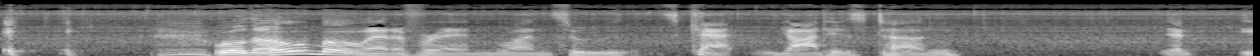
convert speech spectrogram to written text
well, the hobo had a friend once whose cat got his tongue. Yet he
